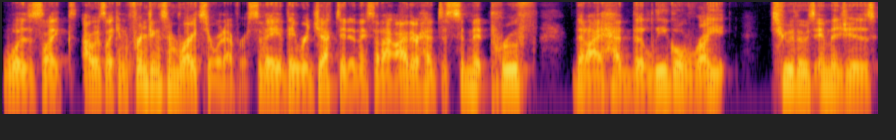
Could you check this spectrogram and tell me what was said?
was like i was like infringing some rights or whatever. So they they rejected it and they said i either had to submit proof that i had the legal right to those images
